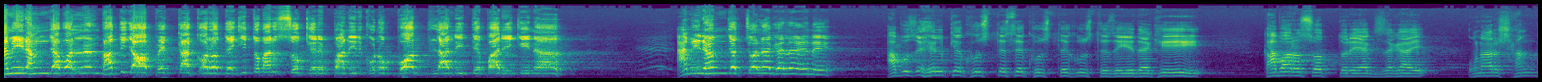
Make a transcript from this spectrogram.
আমির হামজা বললেন, ভাতিজা, অপেক্ষা করো, দেখি তোমার চোখের পানির কোনো বদলা নিতে পারি কিনা? আমির হামজা চলে গেলেন। আবু জেহেলকে খুঁজতেছে, খুঁজতে খুঁজতে যেয়ে দেখি কাবার চত্বরে এক জায়গায় ওনার সাঙ্গ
